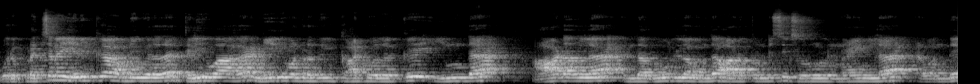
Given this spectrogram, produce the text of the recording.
ஒரு பிரச்சனை இருக்கு அப்படிங்கிறத தெளிவாக நீதிமன்றத்துக்கு காட்டுவதற்கு இந்த ஆர்டரில் இந்த ரூலில் வந்து ஆர்டர் டுவெண்ட்டி சிக்ஸ் ரூல் நைனில் வந்து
